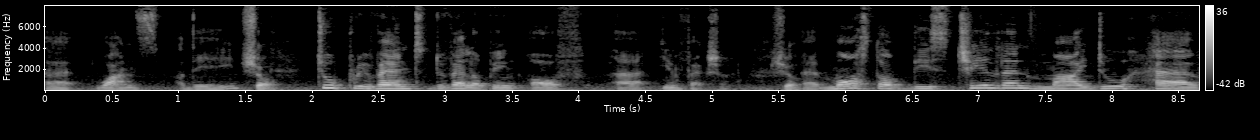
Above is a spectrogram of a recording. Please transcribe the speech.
uh, once a day Sure. to prevent developing of uh, infection. Sure. Uh, most of these children might do have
